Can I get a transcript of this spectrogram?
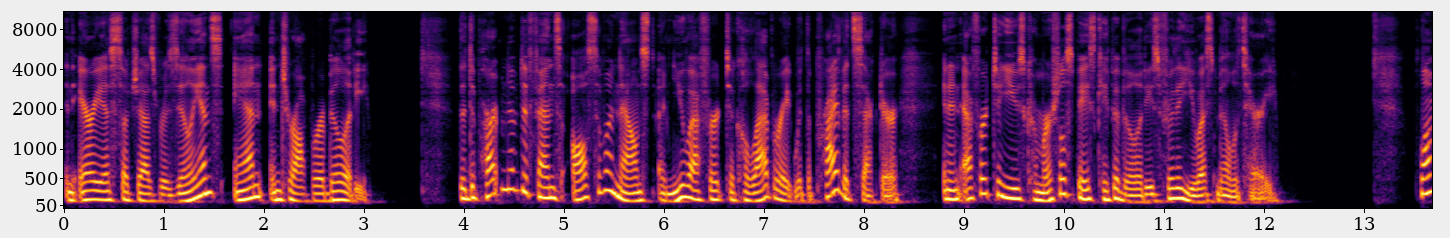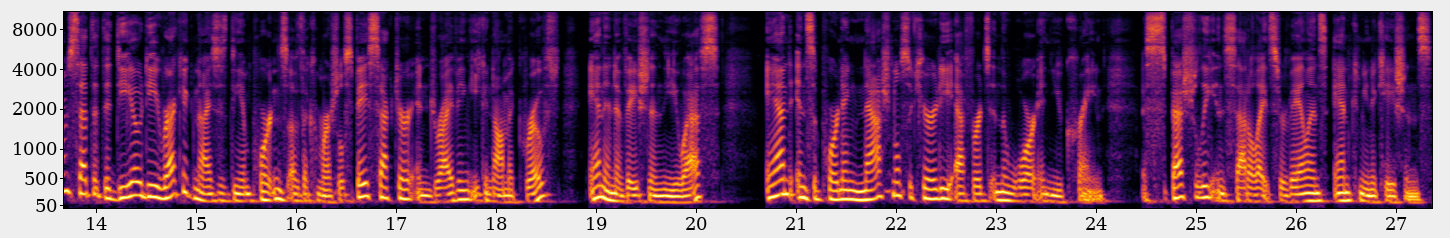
in areas such as resilience and interoperability. The Department of Defense also announced a new effort to collaborate with the private sector in an effort to use commercial space capabilities for the U.S. military. Plumb said that the DoD recognizes the importance of the commercial space sector in driving economic growth and innovation in the U.S. and in supporting national security efforts in the war in Ukraine, especially in satellite surveillance and communications.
